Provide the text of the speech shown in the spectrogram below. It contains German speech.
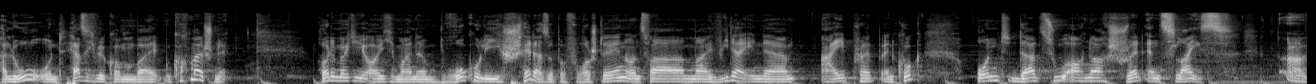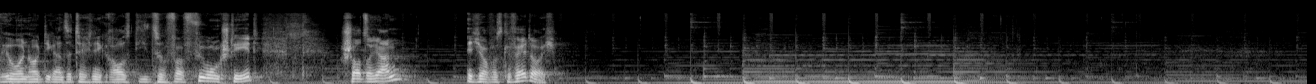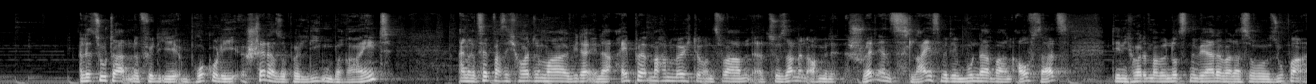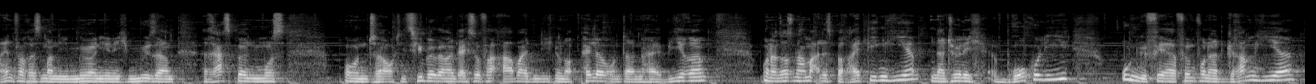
Hallo und herzlich willkommen bei Koch mal schnell. Heute möchte ich euch meine Brokkoli-Cheddar-Suppe vorstellen und zwar mal wieder in der iPrep Cook und dazu auch noch Shred and Slice. Ah, wir holen heute die ganze Technik raus, die zur Verfügung steht. Schaut es euch an. Ich hoffe, es gefällt euch. Alle Zutaten für die Brokkoli-Cheddar-Suppe liegen bereit. Ein Rezept, was ich heute mal wieder in der iPrep machen möchte und zwar äh, zusammen auch mit Shred and Slice mit dem wunderbaren Aufsatz, den ich heute mal benutzen werde, weil das so super einfach ist, man die Möhren hier nicht mühsam raspeln muss. Und äh, auch die Zwiebel werden wir gleich so verarbeiten, die ich nur noch pelle und dann halbiere. Und ansonsten haben wir alles bereit liegen hier. Natürlich Brokkoli, ungefähr 500 Gramm hier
